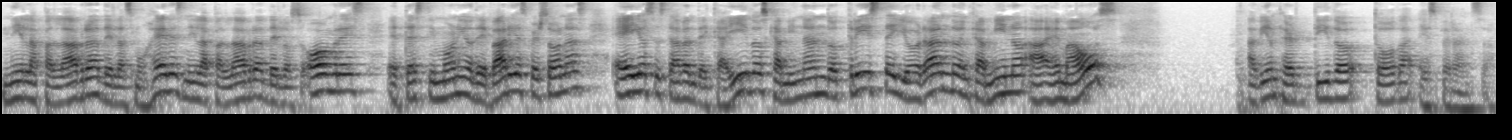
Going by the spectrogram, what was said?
ni la palabra de las mujeres, ni la palabra de los hombres, el testimonio de varias personas. Ellos estaban decaídos, caminando triste, llorando en camino a Emmaus. Habían perdido toda esperanza.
